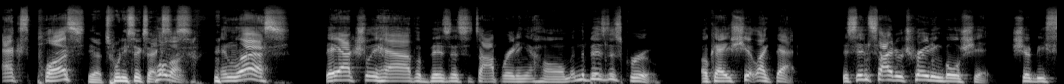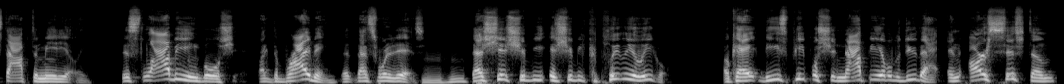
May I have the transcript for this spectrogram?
X plus Yeah, 26 X's. Hold on. unless they actually have a business that's operating at home and the business grew. Okay, shit like that. This insider trading bullshit should be stopped immediately. This lobbying bullshit, like the bribing, that, that's what it is. Mhm. That shit should be it should be completely illegal. Okay? These people should not be able to do that. And our system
